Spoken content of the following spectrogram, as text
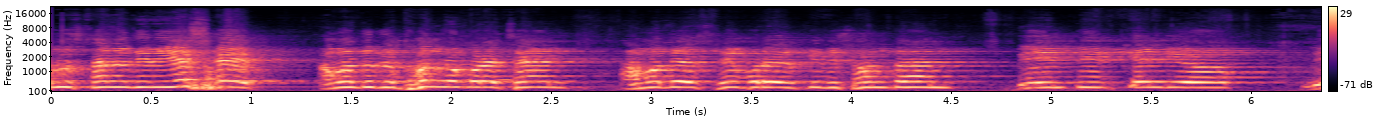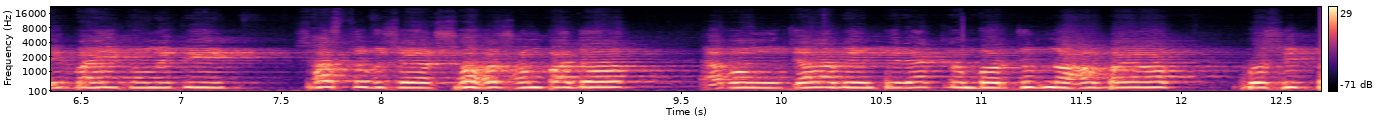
অনুষ্ঠানে যিনি এসে আমাদেরকে ধন্য করেছেন। আমাদের শ্রীপুরের কৃতি সন্তান, বিএনপির কেন্দ্রীয় নির্বাহী কমিটির স্বাস্থ্য বিষয়ক সহ সম্পাদক এবং জেলা বিএনপির এক নম্বর যুগ্ম আহ্বায়ক, প্রসিদ্ধ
